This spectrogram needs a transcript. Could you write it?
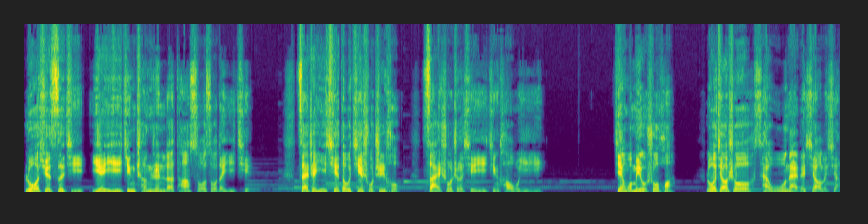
落雪自己也已经承认了他所做的一切。在这一切都结束之后，再说这些已经毫无意义。见我没有说话，罗教授才无奈的笑了笑：“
